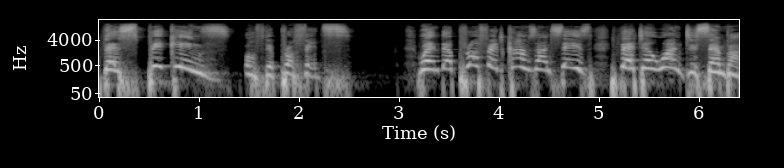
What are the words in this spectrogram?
The speakings of the prophets. When the prophet comes and says 31 December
